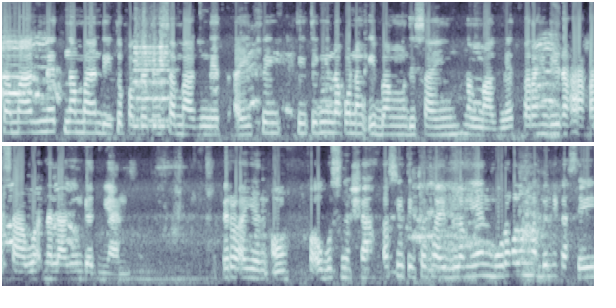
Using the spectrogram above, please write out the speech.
Sa magnet naman, dito pagdating sa magnet, I think titingin ako ng ibang design ng magnet para hindi nakakasawa na laging ganyan. Pero ayan, oh, paubos na siya. Kasi tigpa 5 lang yan. Mura ko lang nabili kasi.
